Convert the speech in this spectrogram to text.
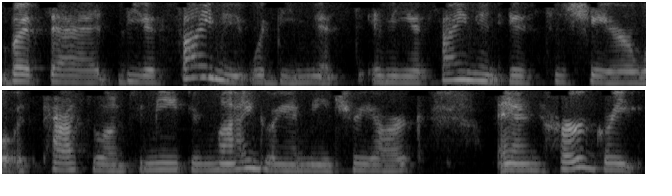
but that the assignment would be missed. And the assignment is to share what was passed along to me through my grand matriarch and her great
